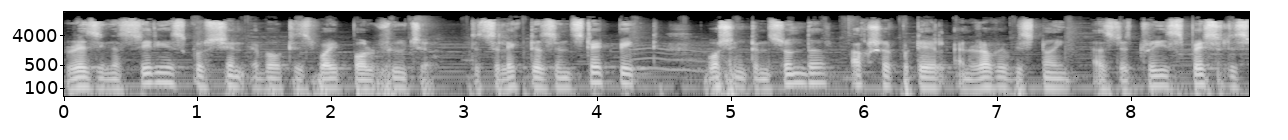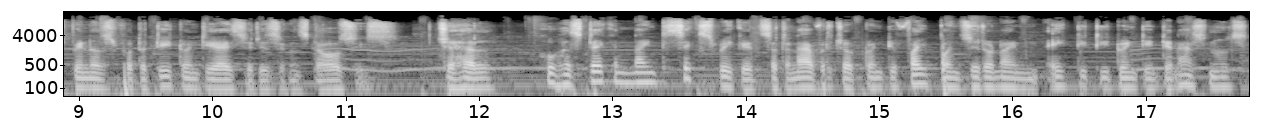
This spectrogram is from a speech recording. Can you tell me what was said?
raising a serious question about his white ball future. The selectors instead picked Washington Sundar, Akshar Patel and Ravi Bishnoi as the three specialist spinners for the T20I series against the Aussies. Chahal who has taken 96 wickets at an average of 25.09 in 80 T20 internationals,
